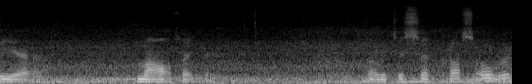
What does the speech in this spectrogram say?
The uh, malls right there. Oh, we just uh, cross over.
